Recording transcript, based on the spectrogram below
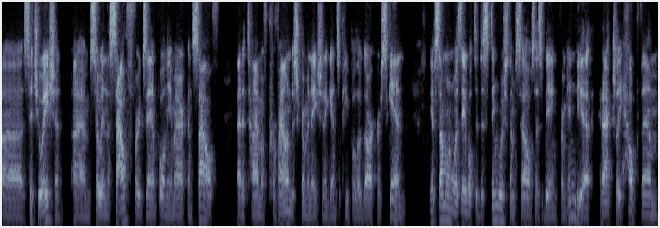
uh, situation. Um, so, in the South, for example, in the American South, at a time of profound discrimination against people of darker skin, if someone was able to distinguish themselves as being from India, it could actually help them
